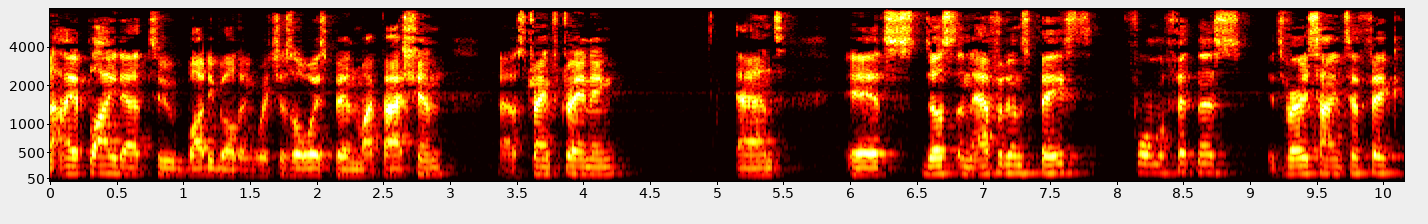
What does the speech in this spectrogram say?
I apply that to bodybuilding, which has always been my passion, uh, strength training. And it's just an evidence based form of fitness. It's very scientific.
